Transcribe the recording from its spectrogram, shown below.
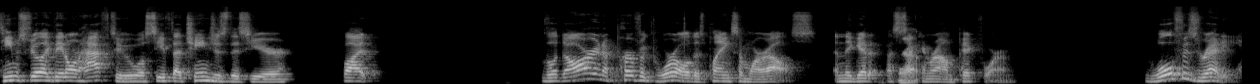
Teams feel like they don't have to. We'll see if that changes this year. But Vladar in a perfect world is playing somewhere else and they get a second round pick for him. Wolf is ready.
